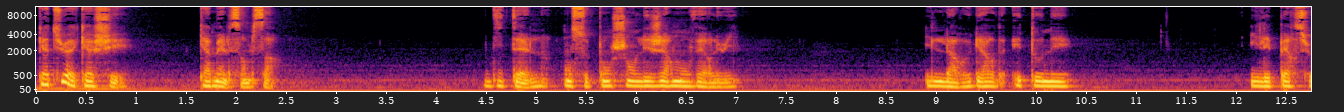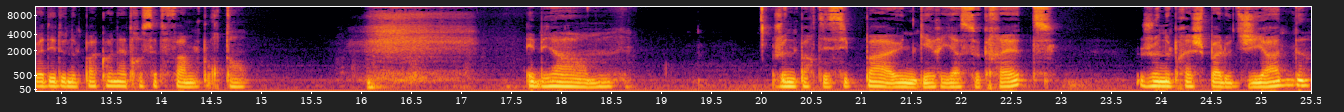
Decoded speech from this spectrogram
Qu'as-tu à cacher Kamel Samsa dit-elle en se penchant légèrement vers lui. Il la regarde étonné. Il est persuadé de ne pas connaître cette femme pourtant. Eh bien, je ne participe pas à une guérilla secrète, je ne prêche pas le djihad,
